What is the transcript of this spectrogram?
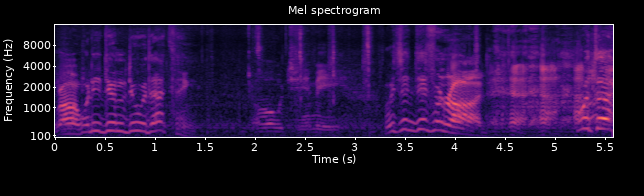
got what are you doing to do with that thing? Oh, Jimmy. It's a different rod. What the?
